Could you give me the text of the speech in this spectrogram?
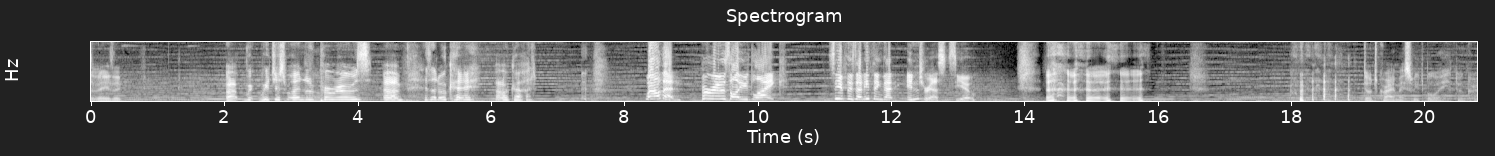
amazing. Uh, we, we just wanted to Oh. peruse. Um, is that okay? Oh God. Well then, peruse all you'd like. See if there's anything that interests you. Don't cry, my sweet boy. Don't cry.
